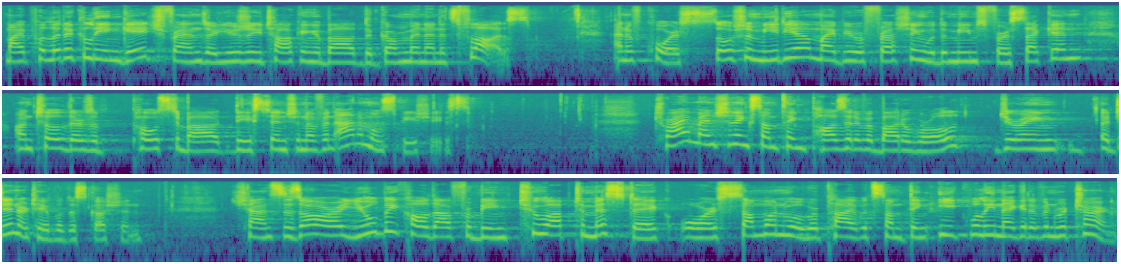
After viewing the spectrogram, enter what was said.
My politically engaged friends are usually talking about the government and its flaws. And of course, social media might be refreshing with the memes for a second until there's a post about the extinction of an animal species. Try mentioning something positive about a world during a dinner table discussion. Chances are you'll be called out for being too optimistic, or someone will reply with something equally negative in return.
